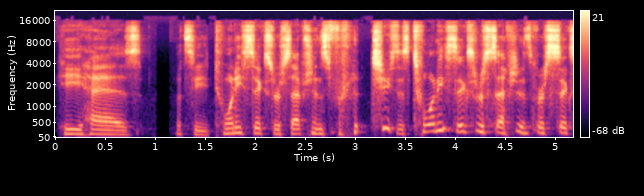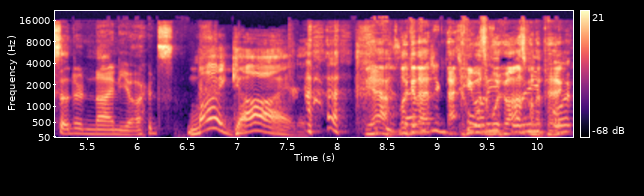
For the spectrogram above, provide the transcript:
He has let's see, 26 receptions for Jesus, 26 receptions for 609 yards. My God, Yeah, He's look at that. that. He was who I was going to pick.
